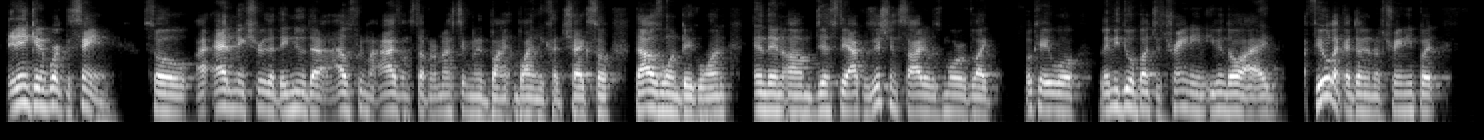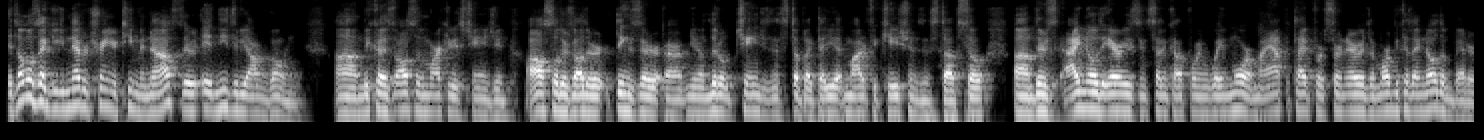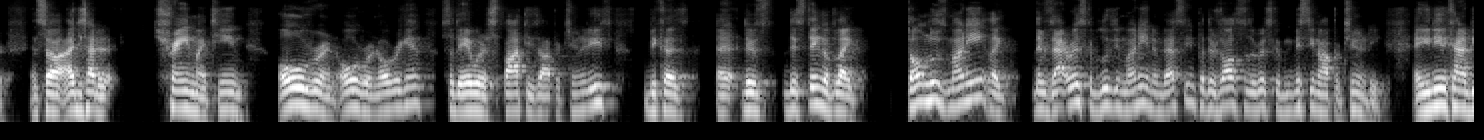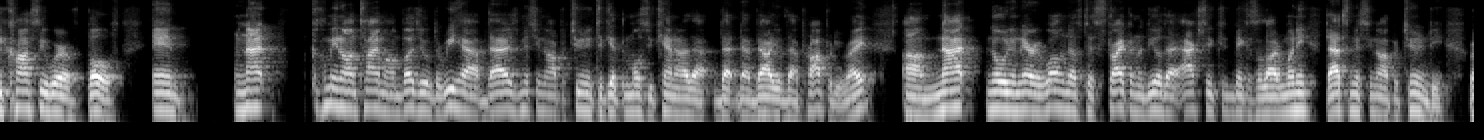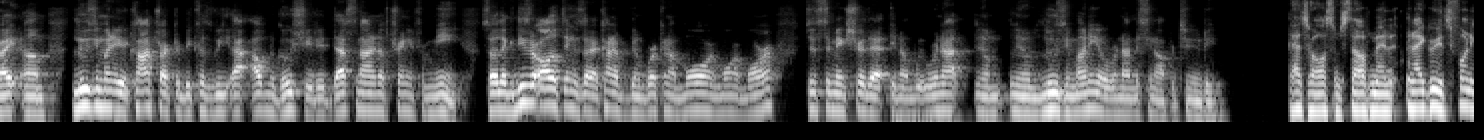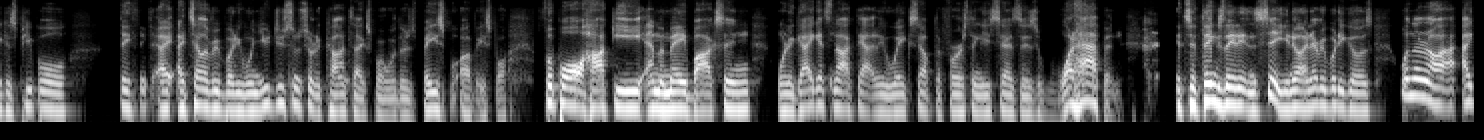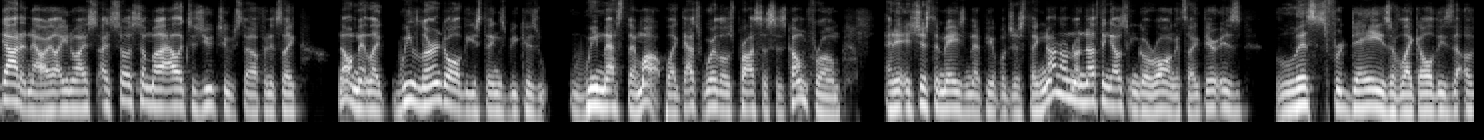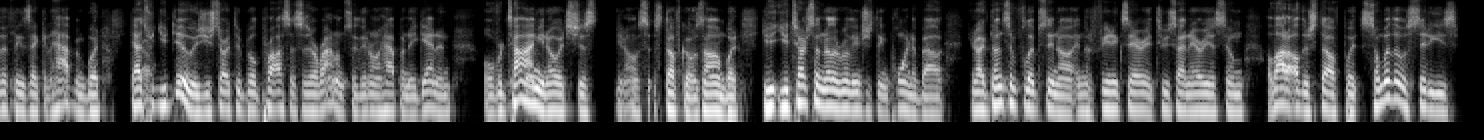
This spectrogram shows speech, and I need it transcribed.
ain't gonna work the same so I had to make sure that they knew that I was putting my eyes on stuff and I'm not just going to blindly cut checks. So that was one big one. And then um, just the acquisition side, it was more of like, okay, well, let me do a bunch of training, even though I feel like I've done enough training, but it's almost like you can never train your team enough. There, it needs to be ongoing um, because also the market is changing. Also, there's other things that are, um, you know, little changes and stuff like that. You have modifications and stuff. So um, there's, I know the areas in Southern California way more. My appetite for certain areas are more because I know them better. And so I just had to train my team over and over and over again so they able to spot these opportunities because uh, there's this thing of like don't lose money like there's that risk of losing money and investing but there's also the risk of missing opportunity. And you need to kind of be constantly aware of both and not coming on time on budget with the rehab that is missing an opportunity to get the most you can out of that that, that value of that property right? Um, not knowing an area well enough to strike on a deal that actually could make us a lot of money that's missing opportunity right? Um, losing money to a contractor because we out negotiated that's not enough training for me. So like these are all the things that i kind of been working on more and more and more just to make sure that you know we're not you know you know losing money or we're not missing opportunity. That's awesome stuff man. And i agree it's funny because people they I, I, tell everybody when you do some sort of contact sport, whether it's baseball, uh, baseball, football, hockey, MMA, boxing, when a guy gets knocked out and he wakes up, the first thing he says is, "What happened?" It's the things they didn't see, you know. And everybody goes, "Well, no, no, no I, I got it now." I, you know, I, I saw some uh, Alex's YouTube stuff, and it's like, no, man, like we learned all these things because we messed them up. Like that's where those processes come from, and it's just amazing that people just think, no, no, no, nothing else can go wrong. It's like there is lists for days of like all these other things that can happen but that's yeah. what you do is you start to build processes around them so they don't happen again and over time you know it's just you know stuff goes on but you, you touched on another really interesting point about you know i've done some flips in uh, in the phoenix area tucson area some a lot of other stuff but some of those cities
